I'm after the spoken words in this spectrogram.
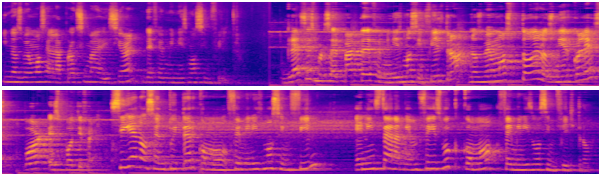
y nos vemos en la próxima edición de Feminismo sin filtro. Gracias por ser parte de Feminismo sin filtro. Nos vemos todos los miércoles por Spotify. Síguenos en Twitter como Feminismo sin fil en Instagram y en Facebook como Feminismo sin filtro.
